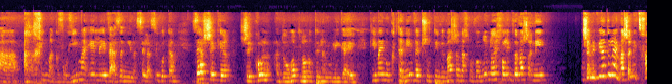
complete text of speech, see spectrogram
הערכים הגבוהים האלה, ואז אני אנסה להשיג אותם. זה השקר שכל הדורות לא נותן לנו להיגאל. כי אם היינו קטנים ופשוטים, ומה שאנחנו ואומרים לא יכולים, זה מה שאני... השם מביא עד אליי, מה שאני צריכה.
